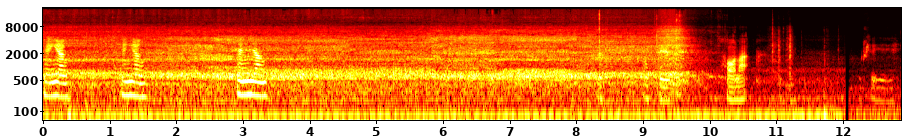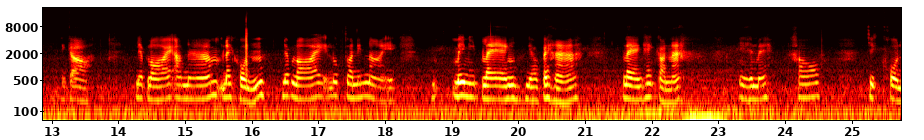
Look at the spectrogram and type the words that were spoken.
แหงยังแหงยังแหงยังโอเค พอละ โอเค นี่ก็เรียบร้อย อาบน้ำได้ขน เรียบร้อย รูปตัวนิดหน่อย ไม่มีแปลง เดี๋ยวไปหาแปลงให้ก่อนนะ นี่เห็นไหม เขาจิกขน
